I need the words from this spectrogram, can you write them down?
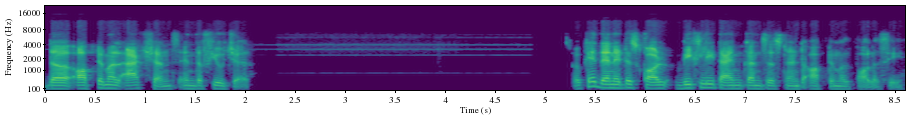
the optimal actions in the future. Okay, then it is called weakly time consistent optimal policy.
